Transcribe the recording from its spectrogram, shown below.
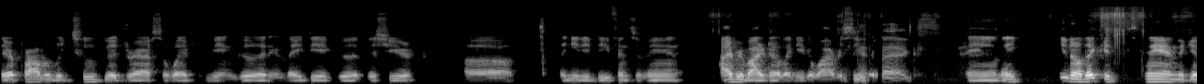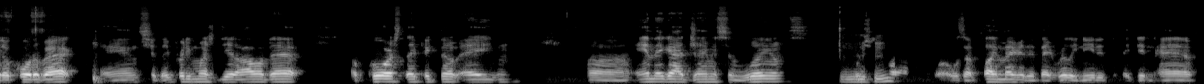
they're probably two good drafts away from being good, and they did good this year. Uh, they needed defensive end. Everybody know they need a wide receiver. And they, you know, they could stand to get a quarterback, and shit, they pretty much did all of that. Of course, they picked up Aiden, uh, and they got Jameson Williams, which Mhm. uh, was a playmaker that they really needed that they didn't have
